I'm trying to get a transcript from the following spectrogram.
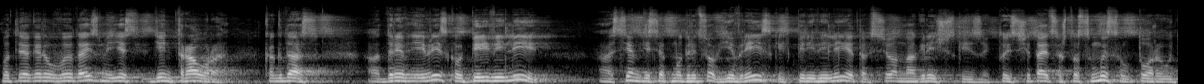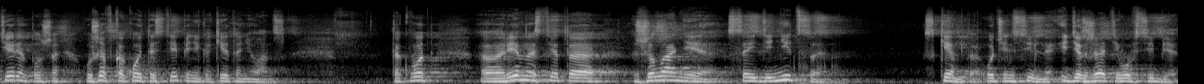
Вот я говорил, в иудаизме есть день траура, когда с а, древнееврейского перевели 70 мудрецов еврейских перевели это все на греческий язык. То есть считается, что смысл Торы утерян, потому что уже в какой-то степени какие-то нюансы. Так вот, э, ревность – это желание соединиться с кем-то очень сильно и держать его в себе.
